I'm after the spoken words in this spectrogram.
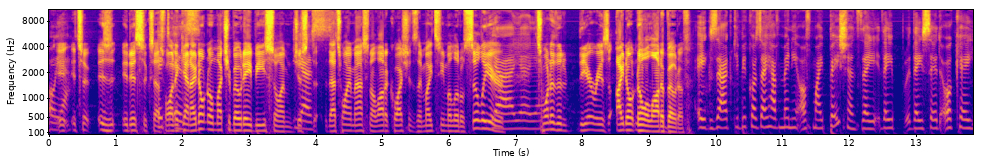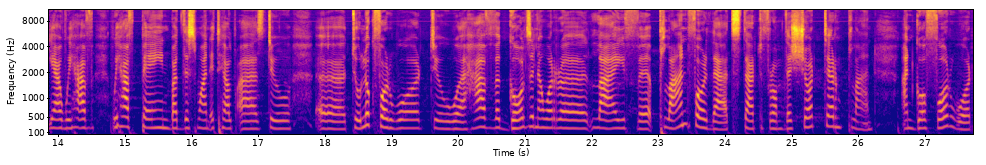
Oh, yeah. it's a is it is successful. It and again, I don't know much about AB, so I'm just Yes. that's why I'm asking a lot of questions. They might seem a little silly, or Yeah, yeah, yeah. it's one of the the areas I don't know a lot about of. Exactly, because I have many of my patients. They they they said, okay, yeah, we have we have pain, but this one it helped us to uh, to look forward, to uh, have goals in our uh, life, uh, plan for that. Start from the short-term plan, and go forward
